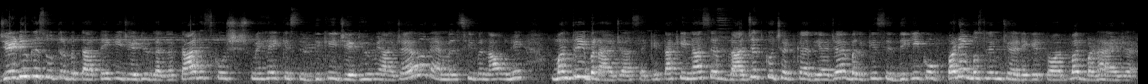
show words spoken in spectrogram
जेडीयू के सूत्र बताते हैं कि जेडीयू लगातार इस कोशिश में है कि सिद्दीकी जेडीयू में आ जाए और एमएलसी बना उन्हें मंत्री बनाया जा सके, ताकि न सिर्फ़ राजद को झटका दिया जाए, बल्कि सिद्दीकी को बड़े मुस्लिम चेहरे के तौर पर बढ़ाया जाए।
